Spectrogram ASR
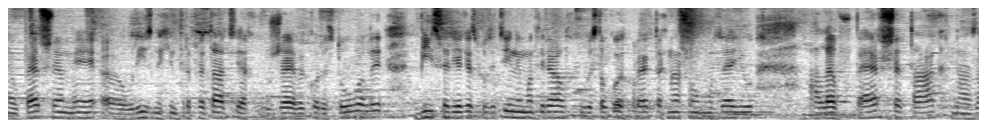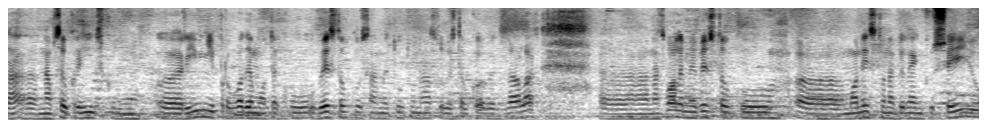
не вперше. Ми е, у різних інтерпретаціях вже використовували бісер як експозиційний матеріал у виставкових проєктах нашого музею, але вперше так на, всеукраїнському е, рівні проводимо таку виставку саме тут у нас у виставкових залах. Назвали ми виставку Монисто на біленьку шию.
